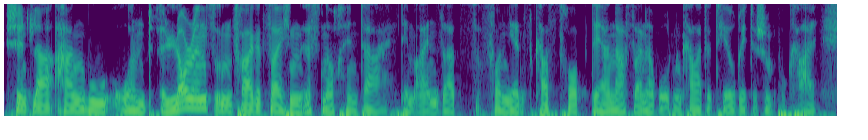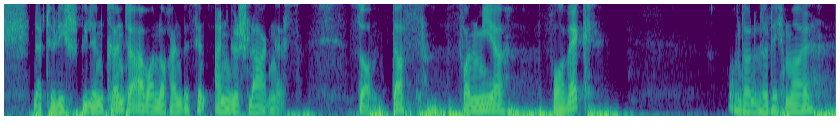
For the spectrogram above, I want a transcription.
Schindler, Hangbu und Lawrence. Und ein Fragezeichen ist noch hinter dem Einsatz von Jens Kastrop, der nach seiner roten Karte theoretisch im Pokal natürlich spielen könnte, aber noch ein bisschen angeschlagen ist. So, das von mir vorweg. Und dann würde ich mal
